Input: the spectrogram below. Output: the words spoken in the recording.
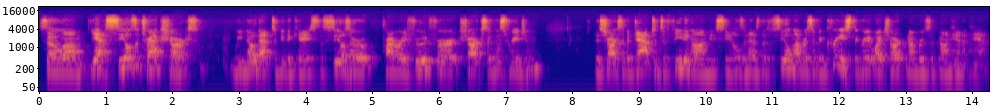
So um, yes, seals attract sharks. We know that to be the case. The seals are primary food for sharks in this region. The sharks have adapted to feeding on these seals. And as the seal numbers have increased, the great white shark numbers have gone hand in hand.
